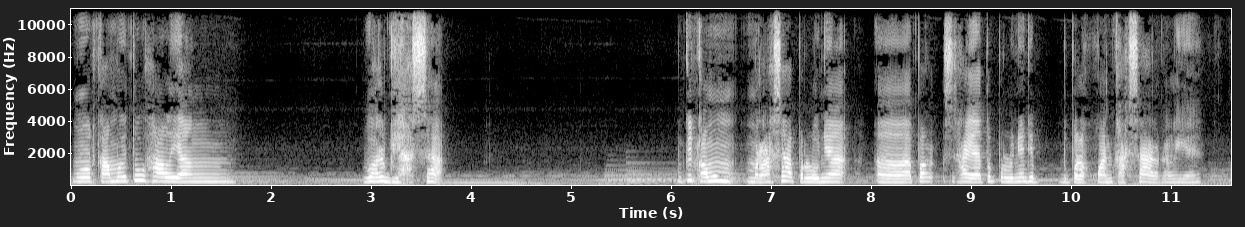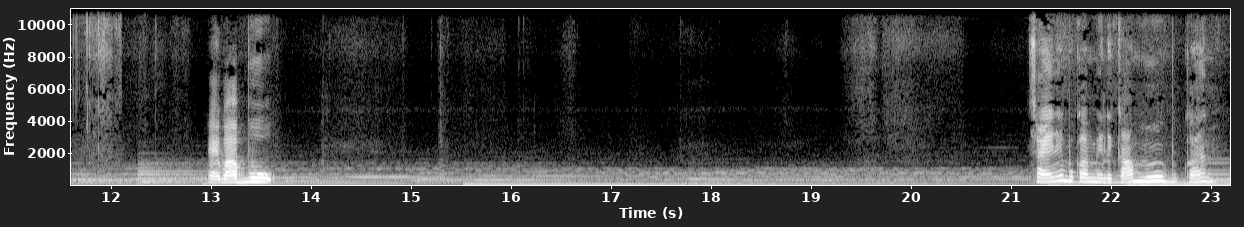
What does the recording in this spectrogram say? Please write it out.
menurut kamu itu hal yang luar biasa. Mungkin kamu merasa perlunya uh, apa saya tuh perlunya diperlakukan kasar kali ya. Kayak babu. Saya ini bukan milik kamu bukan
